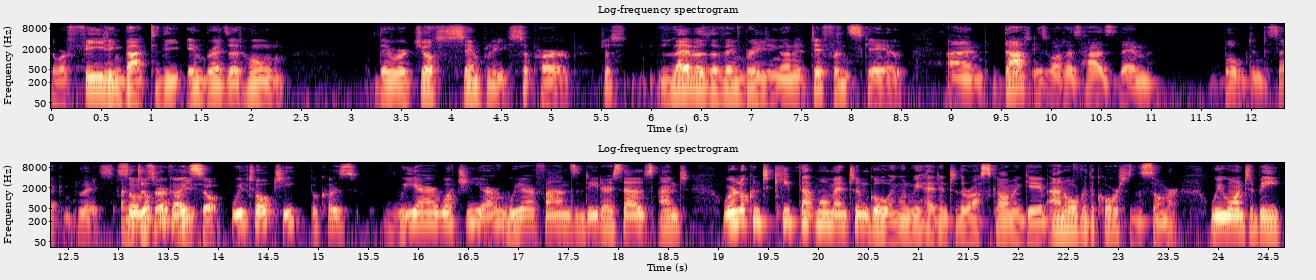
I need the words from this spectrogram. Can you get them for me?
that were feeding back to the inbreds at home, they were just simply superb. Just levels of inbreeding on a different scale, and that is what has has them bumped into second place, and so look, guys, so. we'll talk to you because we are what ye are. We are fans indeed ourselves, and we're looking to keep that momentum going when we head into the Roscommon game and over the course of the summer. We want to be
